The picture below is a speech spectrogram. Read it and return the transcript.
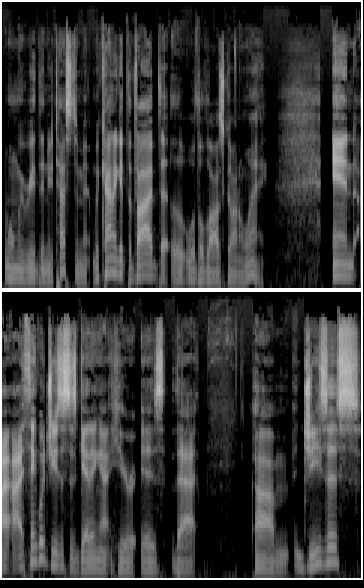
when we read the New Testament, we kind of get the vibe that, uh, well, the law's gone away. And I, I think what Jesus is getting at here is that um, Jesus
